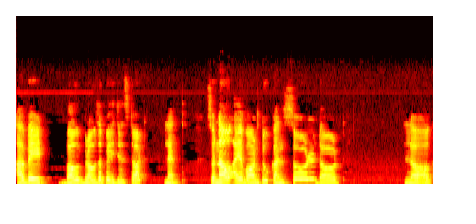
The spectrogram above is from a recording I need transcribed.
await browser pages dot length. So now I want to console dot log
